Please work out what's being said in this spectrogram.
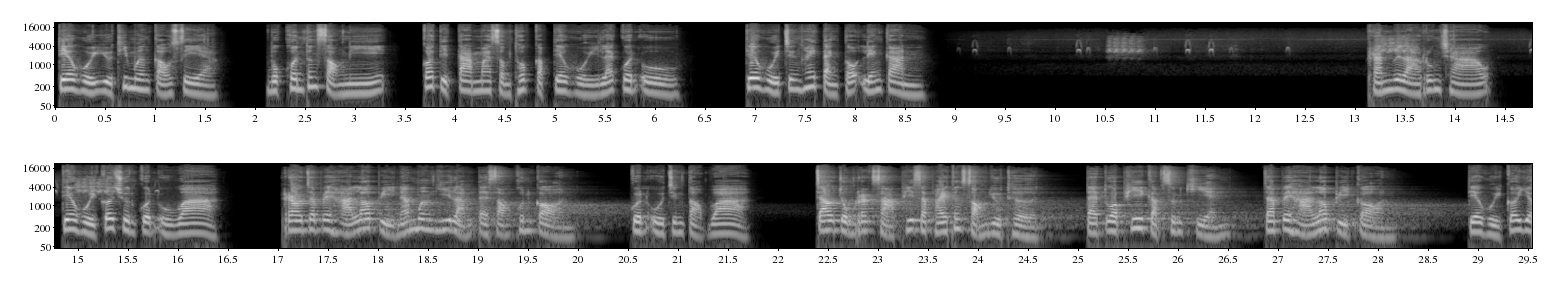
เตียวหุยอยู่ที่เมืองเกาเซีย บุคคลทั้งสองนี้ก็ติดตามมาสมทบกับเตียวหุยและกวนอู เตียวหุยจึงให้แต่งโต๊ะเลี้ยงกัน ครั้นเวลารุ่งเช้า เตียวหุยก็ชวนกวนอูว่า เราจะไปหาเล่าปี่ณเมืองยีหลำแต่สองคนก่อน กวนอูจึงตอบว่า เจ้าจงรักษาพี่สะพ้ยทั้งสองอยู่เถิด แต่ตัวพี่กับซุนเขียนจะไปหาเล่าปี่ก่อน เตียวหุยก็ย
